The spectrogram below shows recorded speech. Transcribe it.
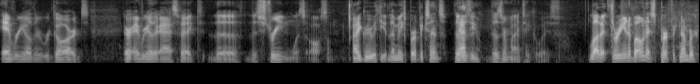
every other regards. Or every other aspect, the the stream was awesome. I agree with you. That makes perfect sense. Those Matthew, are, those are my takeaways. love it. Three and a bonus. Perfect number.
